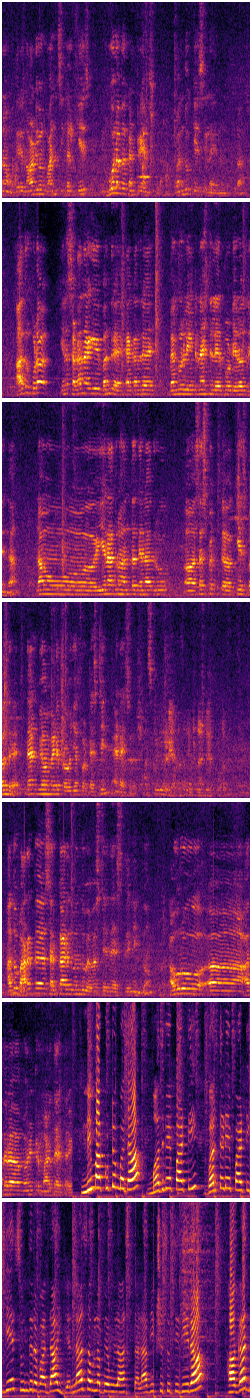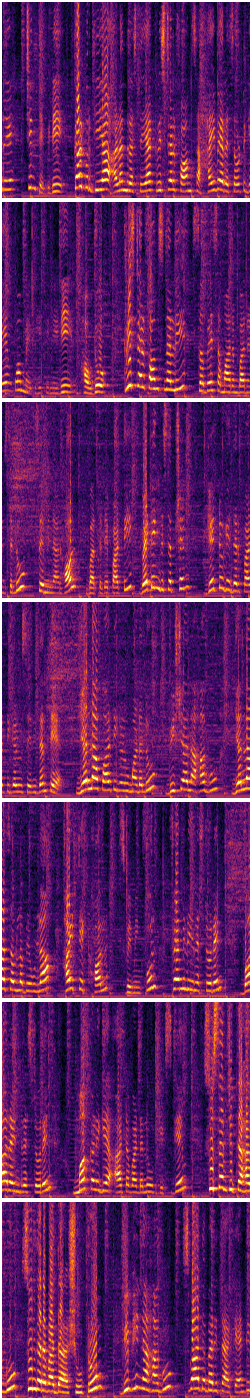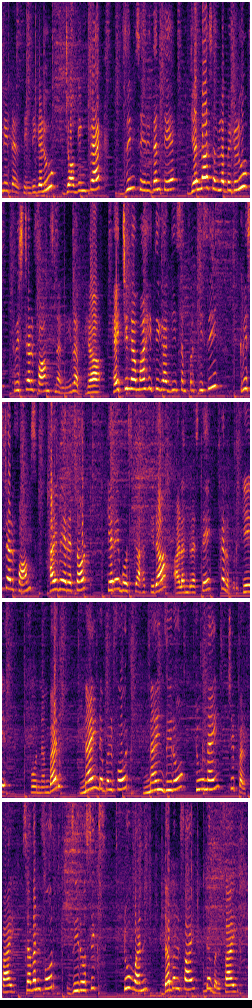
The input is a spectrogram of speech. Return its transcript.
ನಾವು there is not even one single case in whole of the country ಅನ್ಸಿಲ್ಲ ಒಂದು ಕೇಸ್ ಇಲ್ಲ ಏನು ಕೂಡ. ಆದ್ರೂ ಕೂಡ ಏನೋ ಸಡನ್ ಆಗಿ ಬಂದ್ರೆ, ಯಾಕಂದ್ರೆ ಬೆಂಗಳೂರಲ್ಲಿ ಇಂಟರ್ನ್ಯಾಷನಲ್ ಏರ್ಪೋರ್ಟ್ ಇರೋದ್ರಿಂದ ನಾವು ಏನಾದರೂ ಅಂಥದ್ದು ಏನಾದರೂ ಸಸ್ಪೆಕ್ಟ್ ಕೇಸ್ ಬಂದ್ರೆ then we have made a provision for testing and isolation ಅದು ಭಾರತ ಸರ್ಕಾರದ ಒಂದು ವ್ಯವಸ್ಥೆ ಇದೆ ಸ್ಕ್ರೀನಿಂಗ್. ಅವರು ಅದರ ಮಾನಿಟರ್ ಮಾಡ್ತಾ ಇರ್ತಾರೆ. ನಿಮ್ಮ ಕುಟುಂಬದ ಮದುವೆ ಪಾರ್ಟಿ ಬರ್ತ್ಡೇ ಪಾರ್ಟಿಗೆ ಸುಂದರವಾದ ಎಲ್ಲಾ ಸೌಲಭ್ಯವುಳ್ಳ ಸ್ಥಳ ವೀಕ್ಷಿಸುತ್ತಿದ್ದೀರಾ? ಹಾಗಾದ್ರೆ ಚಿಂತೆ ಬಿಡಿ. ಕಲಬುರಗಿಯ ಅಳಂದ್ ರಸ್ತೆಯ ಕ್ರಿಸ್ಟಲ್ ಫಾರ್ಮ್ಸ್ ಹೈವೇ ರೆಸಾರ್ಟ್ಗೆ ಒಮ್ಮೆ ಭೇಟಿ ನೀಡಿ. ಹೌದು. ಕ್ರಿಸ್ಟಲ್ ಫಾರ್ಮ್ಸ್ನಲ್ಲಿ ಸಭೆ ಸಮಾರಂಭ ನಡೆಸಲು seminar hall birthday party wedding reception get together ಪಾರ್ಟಿಗಳು ಸೇರಿದಂತೆ ಎಲ್ಲ ಪಾರ್ಟಿಗಳು ಮಾಡಲು ವಿಶಾಲ ಹಾಗೂ ಎಲ್ಲ ಸೌಲಭ್ಯವುಳ್ಳ hi tech hall, swimming pool, family restaurant, bar and restaurant, ಮಕ್ಕಳಿಗೆ ಆಟವಾಡಲು ಕಿಡ್ಸ್ ಗೇಮ್, ಸುಸಜ್ಜಿತ ಹಾಗೂ ಸುಂದರವಾದ ಶೂಟ್ ರೂಮ್, ವಿಭಿನ್ನ ಹಾಗೂ ಸ್ವಾದಭರಿತ ಕ್ಯಾಂಟಿನೇಟರ್ ತಿಂಡಿಗಳು, ಜಾಗಿಂಗ್ ಟ್ರ್ಯಾಕ್, ಜಿಮ್ ಸೇರಿದಂತೆ ಎಲ್ಲ ಸೌಲಭ್ಯಗಳು ಕ್ರಿಸ್ಟಲ್ ಫಾರ್ಮ್ಸ್ನಲ್ಲಿ ಲಭ್ಯ. ಹೆಚ್ಚಿನ ಮಾಹಿತಿಗಾಗಿ ಸಂಪರ್ಕಿಸಿ ಕ್ರಿಸ್ಟಲ್ ಫಾರ್ಮ್ಸ್ ಹೈವೇ ರೆಸಾರ್ಟ್ ಕೆರೆ ಬೋಸ್ಕ ಹತ್ತಿರ, ಆಳಂದ್ ರಸ್ತೆ, Kalaburagi. Phone number nine double four nine zero two nine triple five seven four zero six two one double five double five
